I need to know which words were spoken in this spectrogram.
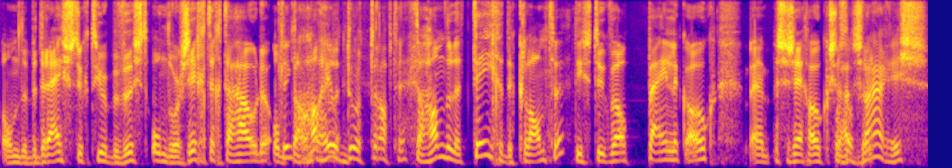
om de bedrijfsstructuur bewust ondoorzichtig te houden. Om te handelen, heel doortrapt, hè? te handelen tegen de klanten. Die is natuurlijk wel pijnlijk ook. Ze zeggen ook. Als dat waar is.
